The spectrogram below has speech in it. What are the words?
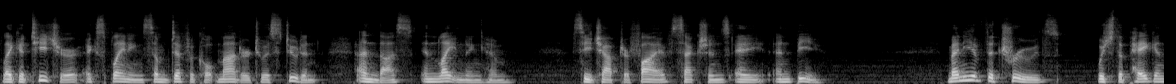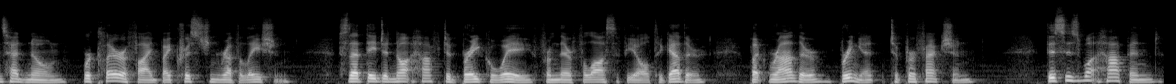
like a teacher explaining some difficult matter to a student and thus enlightening him. See chapter 5, sections A and B. Many of the truths which the pagans had known were clarified by Christian revelation, so that they did not have to break away from their philosophy altogether, but rather bring it to perfection. This is what happened,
